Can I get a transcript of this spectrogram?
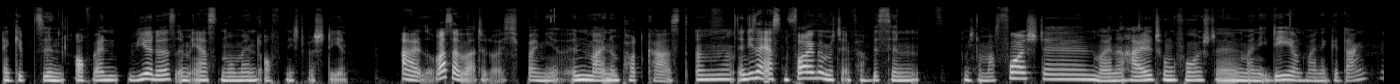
ergibt Sinn, auch wenn wir das im ersten Moment oft nicht verstehen. Also, was erwartet euch bei mir in meinem Podcast? Ähm, in dieser ersten Folge möchte ich einfach ein bisschen mich nochmal vorstellen, meine Haltung vorstellen, meine Idee und meine Gedanken.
